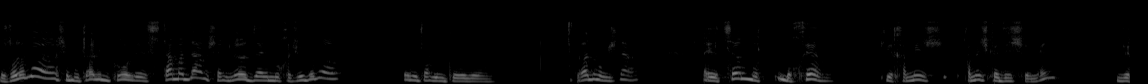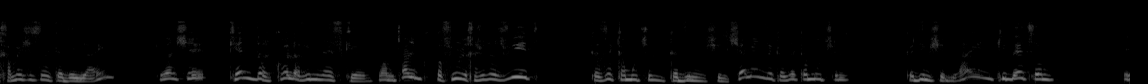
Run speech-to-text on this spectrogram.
אז אותו דבר שמותר למכור לסתם אדם שאני לא יודע אם הוא חשוד או לא, אם מותר למכור לו. קראנו במשנה, היוצר מוכר כחמש כדי שמן וחמש עשרה כדי יין, כיוון שכן דרכו להביא מן ההפקר. כלומר, מותר למכור אפילו לחשוד השביעית כזה כמות של קדים של שמן וכזה כמות של קדים של יין, כי בעצם אה,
